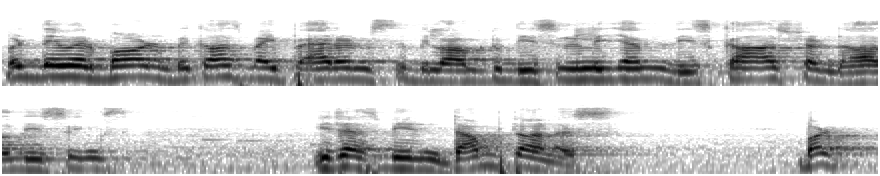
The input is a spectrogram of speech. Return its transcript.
But they were born because my parents belong to this religion, this caste, and all these things. It has been dumped on us. But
